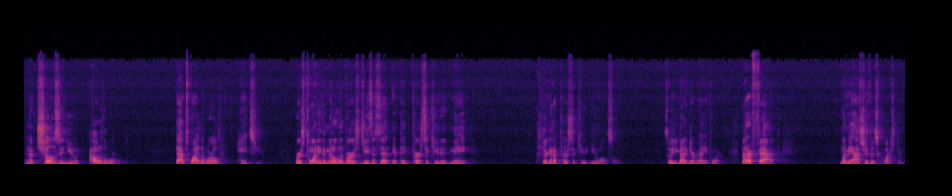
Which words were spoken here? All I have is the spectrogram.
And I've chosen you out of the world. That's why the world hates you. Verse 20, the middle of the verse, Jesus said, If they persecuted me, they're going to persecute you also. So you got to get ready for it. Matter of fact, let me ask you this question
